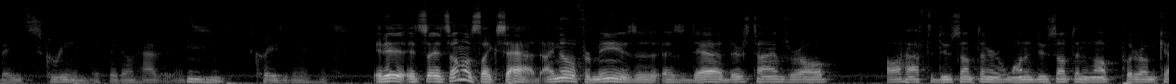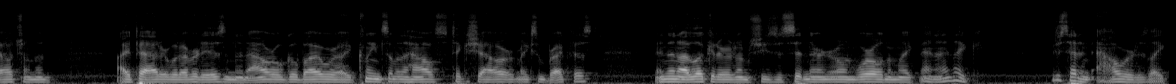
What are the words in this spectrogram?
They scream if they don't have it. It's Mhm. crazy to me. It's It is. It's it's almost like sad. I know for me as a as a dad, there's times where I'll I'll have to do something or want to do something, and I'll put her on the couch on the iPad or whatever it is, and an hour will go by where I clean some of the house, take a shower, make some breakfast, and then I look at her and I'm, she's just sitting there in her own world. And I'm like, man, I like I just had an hour to like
